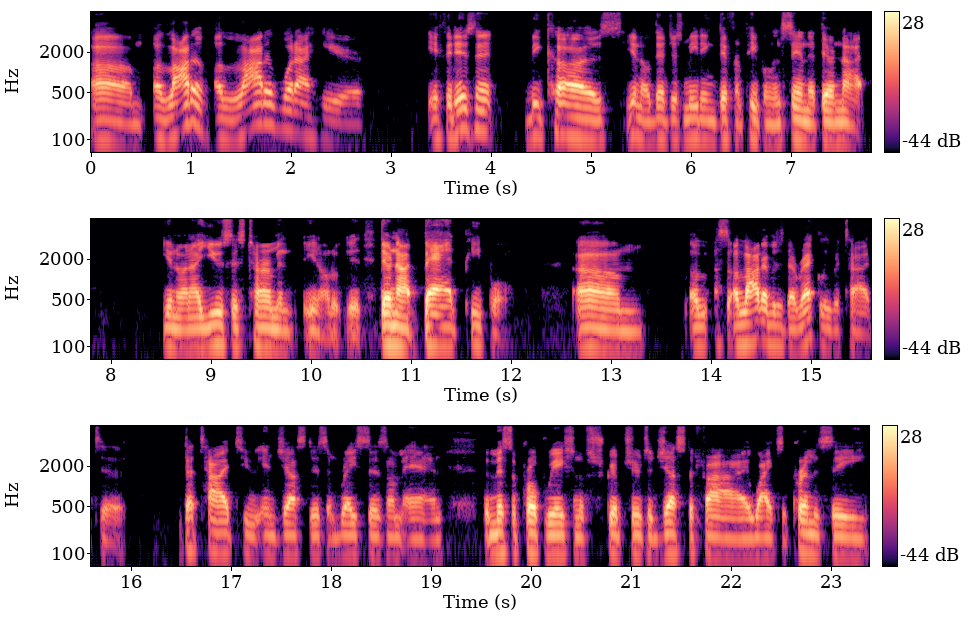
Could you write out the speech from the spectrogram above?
Um, a lot of a lot of what I hear, if it isn't because you know they're just meeting different people and seeing that they're not, you know, and I use this term and you know they're not bad people um, a, a lot of it is directly tied to that tied to injustice and racism and the misappropriation of scripture to justify white supremacy,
